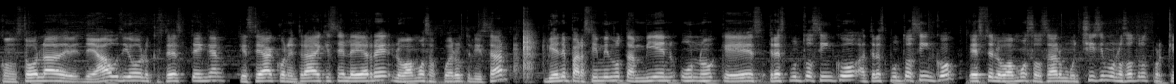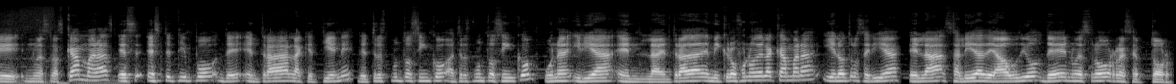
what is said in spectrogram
consola de, de audio, lo que ustedes tengan que sea con entrada XLR lo vamos a poder utilizar. Viene para sí mismo también uno que es 3.5 a 3.5. Este lo vamos a usar muchísimo nosotros porque nuestras cámaras es este tipo de entrada la que tiene de 3.5 a 3.5. Una iría en la entrada de micrófono de la cámara y el otro sería en la salida de audio de nuestro receptor.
